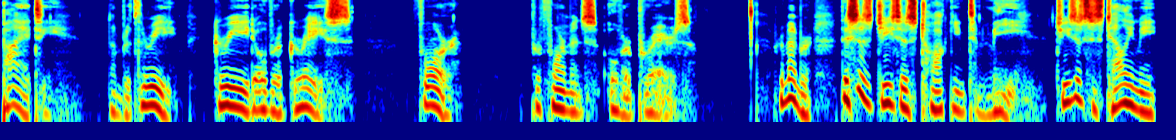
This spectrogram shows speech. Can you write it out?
piety. Number three, greed over grace. Four, performance over prayers. Remember, this is Jesus talking to me. Jesus is telling me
